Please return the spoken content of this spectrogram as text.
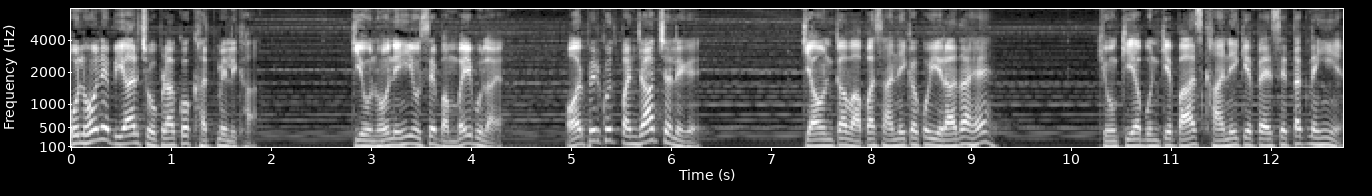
उन्होंने बी आर चोपड़ा को खत में लिखा कि उन्होंने ही उसे बंबई बुलाया और फिर खुद पंजाब चले गए। क्या उनका वापस आने का कोई इरादा है? क्योंकि अब उनके पास खाने के पैसे तक नहीं है।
